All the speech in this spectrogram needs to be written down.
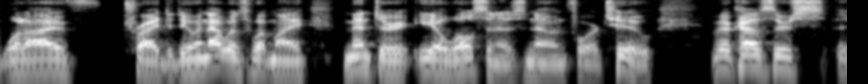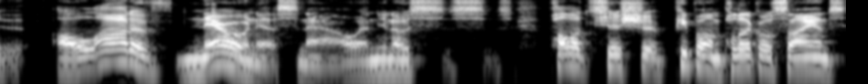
what i've tried to do. And that was what my mentor, E.O. Wilson, is known for too, because there's uh, a lot of narrowness now. And, you know, politician, people in political science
